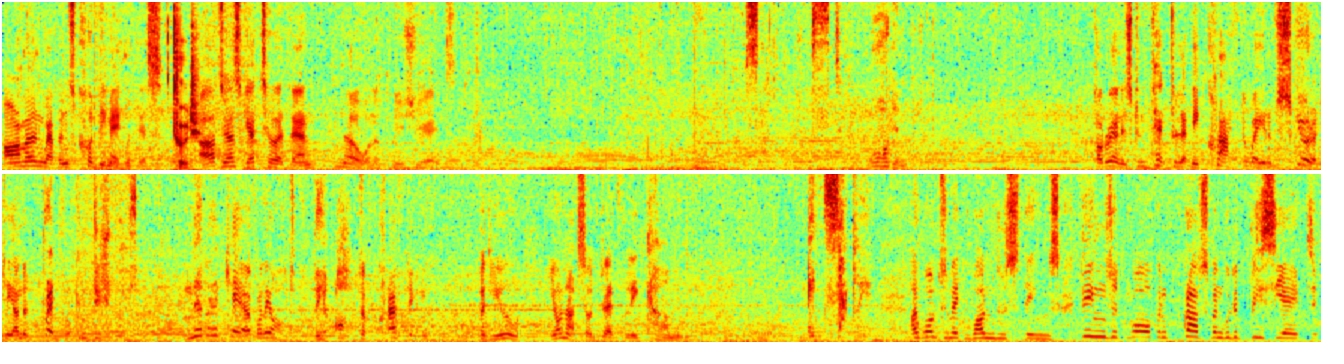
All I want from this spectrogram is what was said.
Armor and weapons could be made with this. Could. I'll just get to it then. No one appreciates. Warden, Herren is content to let me craft away in obscurity under dreadful conditions. Never a care for the art, the art of crafting. But you, you're not so dreadfully common. Exactly. I want to make wondrous things, things a dwarf and craftsman would appreciate.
